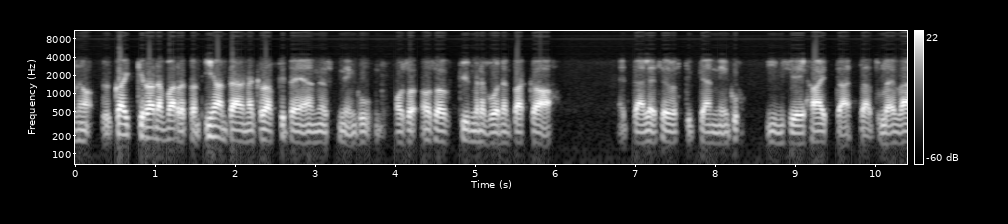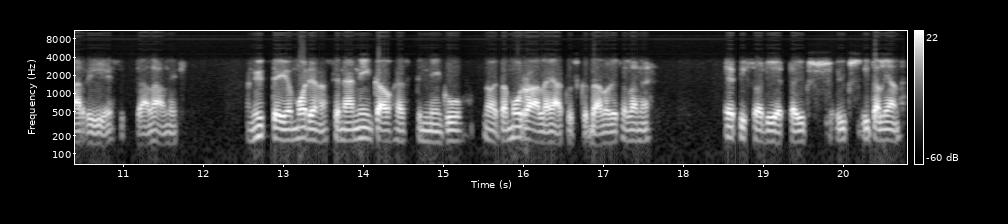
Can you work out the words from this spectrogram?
no, kaikki radan varret on ihan täynnä graffiteja ja myös niin kuin osa, osa kymmenen vuoden takaa. Että täällä ei selvästikään niin kuin, ihmisiä ei haittaa, että täällä tulee väriä. Ja sitten täällä on niin, no, nyt ei ole Modenassa enää niin kauheasti niin kuin noita muraaleja, koska täällä oli sellainen episodi, että yksi, yksi Italian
